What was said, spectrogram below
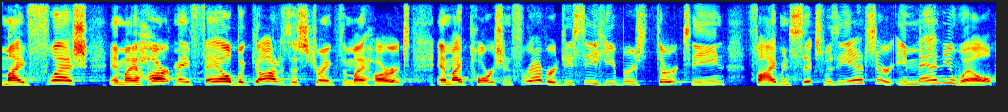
My flesh and my heart may fail, but God is the strength of my heart and my portion forever. Do you see Hebrews 13, 5 and 6 was the answer. Emmanuel,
